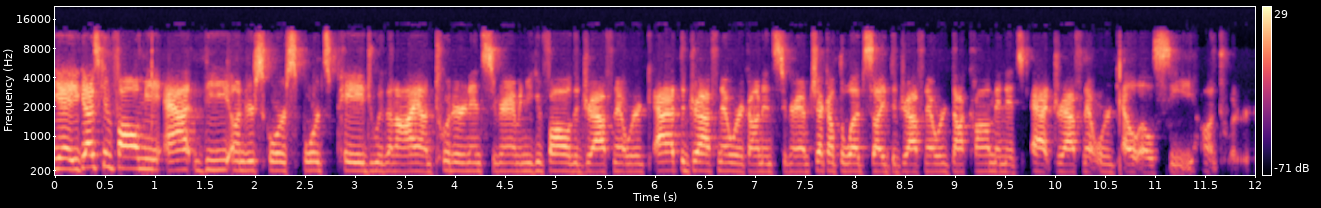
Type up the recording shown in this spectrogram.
Yeah, you guys can follow me at the underscore sports page with an eye on Twitter and Instagram. And you can follow the Draft Network at the Draft Network on Instagram. Check out the website, thedraftnetwork.com, and it's at Draft Network LLC on Twitter.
